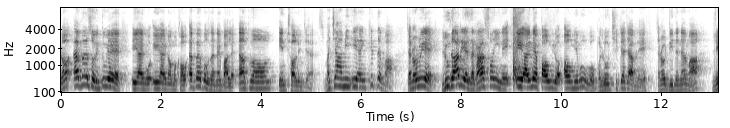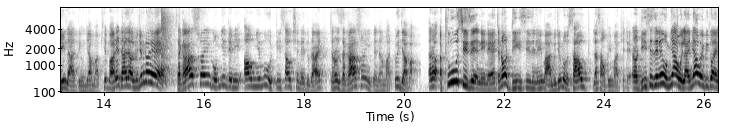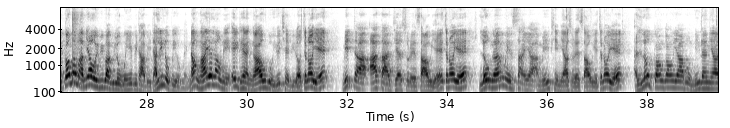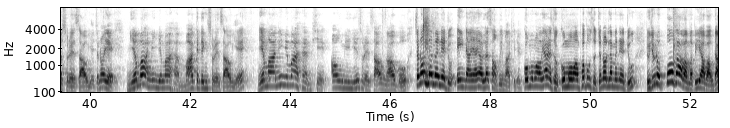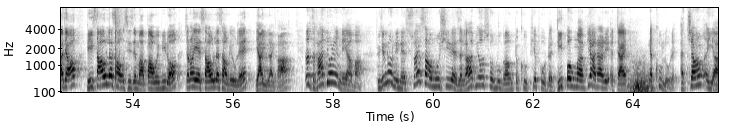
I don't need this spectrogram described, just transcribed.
နော် Apple ဆိုရင်သူ့ရဲ့ AI ကို AI တော့မခေါ် Apple ပုံစံတိုင်းပါလဲ Apple Intelligence မကြာမီ AI ခေတ်သစ်မှာကျွန်တော်တို့ရဲ့လူသားတွေရဲ့စကားဆွမ်းရည်နဲ့ AI နဲ့ပေါင်းပြီးတော့အောင်မြင်မှုကိုဘယ်လိုချီတက်ကြမလဲကျွန်တော်ဒီသင်တန်းမှာလေ့လာသင်ကြမှာဖြစ်ပါတယ်ဒါကြောင့်လူချင်းတို့ရဲ့စကားဆွမ်းရည်ကိုမြင့်တင်ပြီးအောင်မြင်မှုကိုတိစောက်ခြင်းတဲ့သူတိုင်းကျွန်တော်စကားဆွမ်းရည်သင်တန်းမှာတွေ့ကြပါ အဲ့တော့အထူးအစီအစဉ်အနေနဲ့ကျွန်တော်ဒီအစီအစဉ်လေးမှာလူချင်းတို့စာအုပ်လက်ဆောင်ပေးမှာဖြစ်တယ်အဲ့တော့ဒီအစီအစဉ်လေးကိုမျှဝေလိုက်မျှဝေပြီးသွားရင် comment မှာမျှဝေပြီးပါပြီလို့ဝင်ရေးပေးထားပြီဒါလေးလုပ်ပေးအောင်မယ်နောက်9ရက်လောက်နေ8ထက်9ဦးကိုရွေးချယ်ပြီးတော့ကျွန်တော်ရဲ့ မေတ္တာအာသာချက်ဆိုတဲ့စာအုပ်ရယ်ကျွန်တော်ရဲ့လုပ်ငန်းဝင်ဆိုင်ရာအမေးဖြေများဆိုတဲ့စာအုပ်ရယ်ကျွန်တော်ရဲ့အလုပ်ကောင်းကောင်းရဖို့နည်းလမ်းများဆိုတဲ့စာအုပ်ရယ်ကျွန်တော်ရဲ့မြန်မာအနည်းမြန်မာဟန် marketing ဆိုတဲ့စာအုပ်ရယ်မြန်မာအနည်းမြန်မာဟန်ဖြင့်အောင်မြင်ခြင်းဆိုတဲ့စာအုပ်ငါးအုပ်ကိုကျွန်တော်လက်မှတ်နဲ့တူအိမ်တိုင်ရရောက်လက်ဆောင်ပေးမှာဖြစ်တယ်ကိုမမောင်ရတယ်ဆိုကိုမမောင်ဖတ်ဖို့ဆိုကျွန်တော်လက်မှတ်နဲ့တူလူကျွန်တော်ပို့ကပါမပေးရပါဘူးဒါကြောင့်ဒီစာအုပ်လက်ဆောင်အစီအစဉ်မှာပါဝင်ပြီးတော့ကျွန်တော်ရဲ့စာအုပ်လက်ဆောင်တွေကိုလည်းရယူလိုက်ပါအဲ့တော့စကားပြောတဲ့နေရာမှာ လူကျွန်တော်အနေနဲ့ဆွဲဆောင်မှုရှိတဲ့စကားပြောဆိုမှုကောင်းတစ်ခုဖြစ်ဖို့အတွက်ဒီပုံမှာပြထားတဲ့အတိုင်းနှစ်ခုလိုတယ်အကြောင်းအရာ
